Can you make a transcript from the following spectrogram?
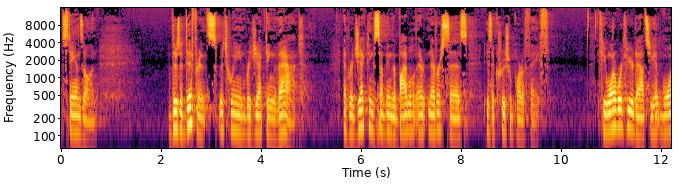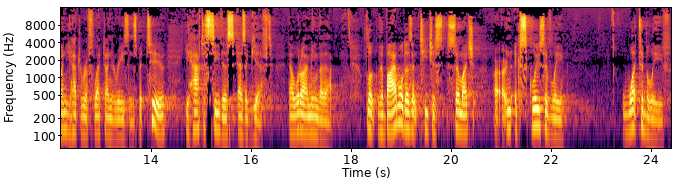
stands on. There's a difference between rejecting that and rejecting something the Bible never says is a crucial part of faith. If you want to work through your doubts, you have one, you have to reflect on your reasons. But two, you have to see this as a gift. Now, what do I mean by that? Look, the Bible doesn't teach us so much or exclusively what to believe,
